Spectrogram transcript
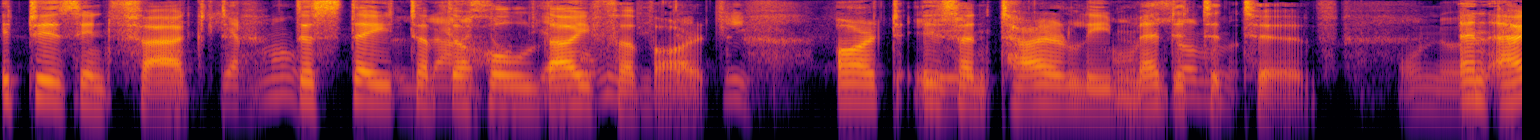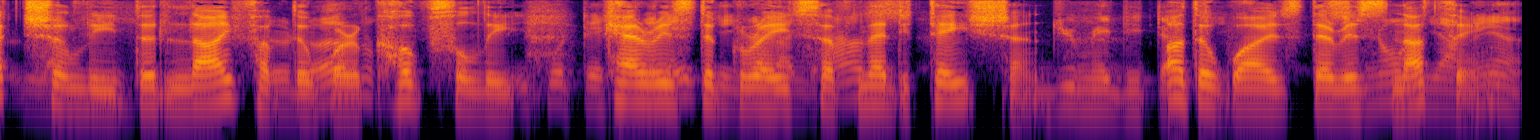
it is in fact the state of the whole life of art. Art is entirely meditative. And actually, the life of the work, hopefully, carries the grace of meditation. Otherwise, there is nothing.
